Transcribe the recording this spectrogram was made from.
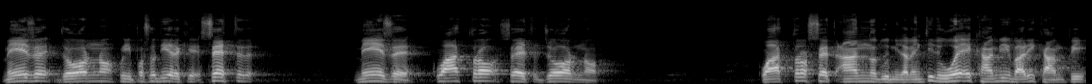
mese, giorno, quindi posso dire che set mese 4, set giorno 4, set anno 2022 e cambio i vari campi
